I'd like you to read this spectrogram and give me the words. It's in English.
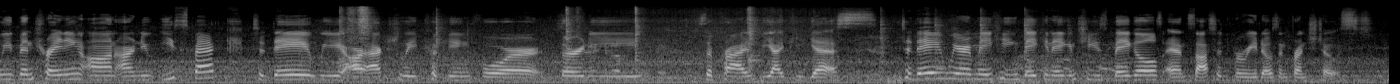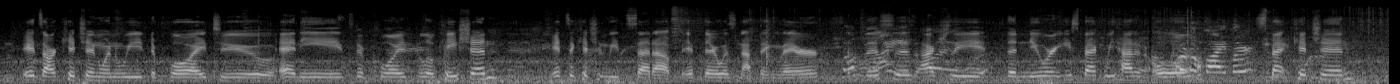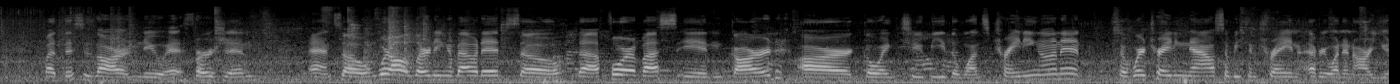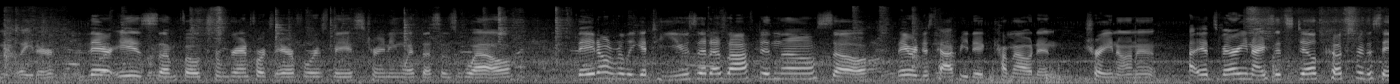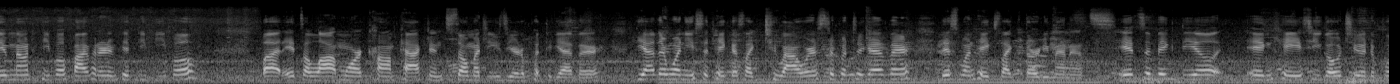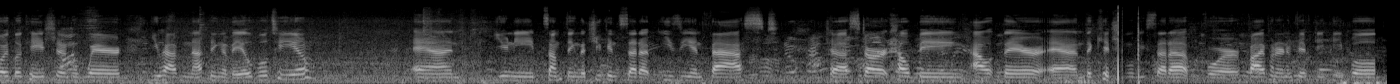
we've been training on our new ESPEK. Today we are actually cooking for 30 surprise VIP guests. Today we are making bacon, egg, and cheese bagels and sausage burritos and French toast. It's our kitchen when we deploy to any deployed location. It's a kitchen we'd set up if there was nothing there. This is actually the newer ESPEK. We had an old spec kitchen, but this is our newest version. And so we're all learning about it. So the four of us in guard are going to be the ones training on it. So we're training now so we can train everyone in our unit later. There is some folks from Grand Forks Air Force Base training with us as well. They don't really get to use it as often though, so they were just happy to come out and train on it. It's very nice. It still cooks for the same amount of people, 550 people, but it's a lot more compact and so much easier to put together. The other one used to take us like two hours to put together. This one takes like 30 minutes. It's a big deal in case you go to a deployed location where you have nothing available to you and you need something that you can set up easy and fast to start helping out there and the kitchen will be set up for 550 people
